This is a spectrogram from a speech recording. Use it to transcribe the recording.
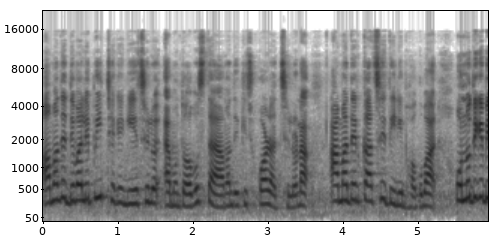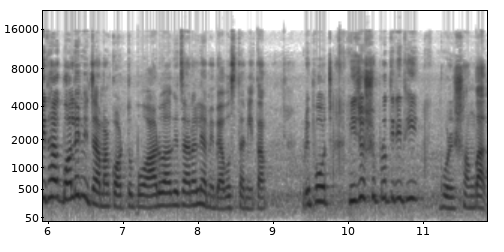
আমাদের দেওয়ালে পিঠ থেকে গিয়েছিল, এমন তো অবস্থায় আমাদের কিছু করার ছিল না। আমাদের কাছে তিনি ভগবান। অন্যদিকে বিধায়ক বলেন, এটা আমার কর্তব্য। আরও আগে জানালে আমি ব্যবস্থা নিতাম। রিপোর্ট, নিজস্ব প্রতিনিধি, ভোরের সংবাদ।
